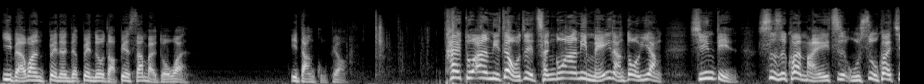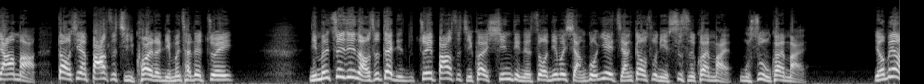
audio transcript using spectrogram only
一百万变成的变多少？变三百多万，一档股票，太多案例，在我这里成功案例每一档都一样。新鼎四十块买一次，五十五块加码，到现在八十几块了，你们才在追。你们最近老师带你追八十几块新顶的时候，你有没有想过叶子阳告诉你四十块买，五十五块买，有没有？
